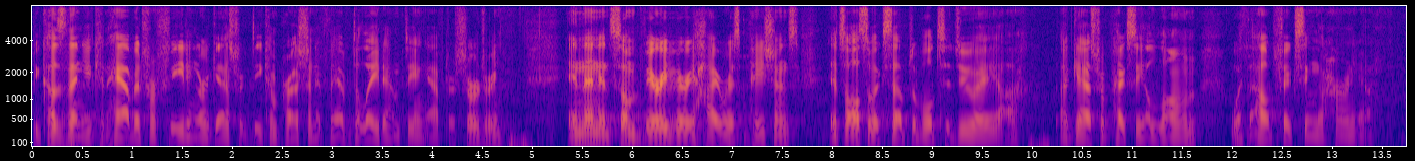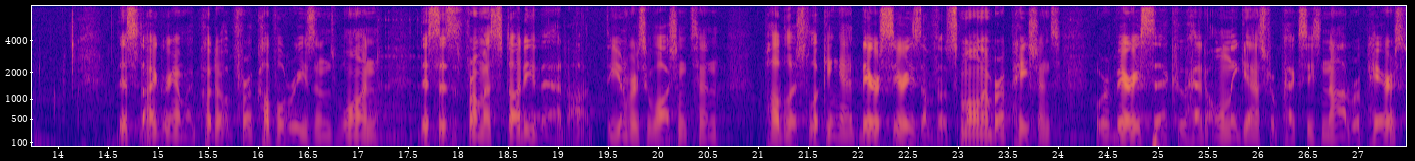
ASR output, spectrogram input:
because then you can have it for feeding or gastric decompression if they have delayed emptying after surgery. And then in some very, very high risk patients, it's also acceptable to do a, uh, a gastropexy alone without fixing the hernia. This diagram I put up for a couple reasons. One, this is from a study that uh, the University of Washington published looking at their series of a small number of patients who were very sick who had only gastropexies, not repairs.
